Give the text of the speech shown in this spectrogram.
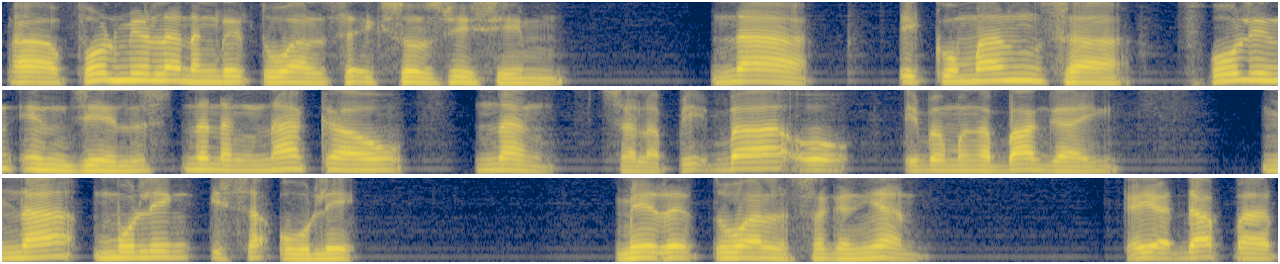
ah, formula ng ritual sa exorcism na ikuman sa fallen angels na nangnakaw ng salapi ba o ibang mga bagay na muling isauli. May ritual sa ganyan. Kaya dapat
